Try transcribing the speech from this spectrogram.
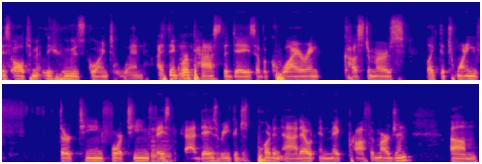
is ultimately who's going to win. I think mm-hmm. we're past the days of acquiring customers like the 2013, 14 mm-hmm. Facebook ad days where you could just put an ad out and make profit margin um,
